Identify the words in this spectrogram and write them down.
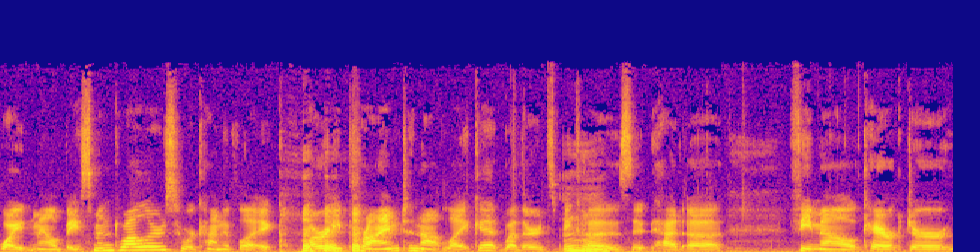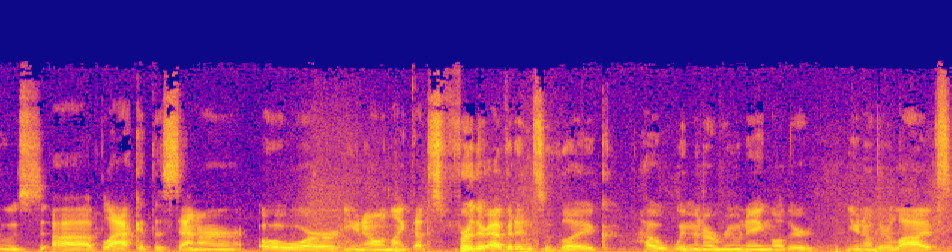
white male basement dwellers who are kind of like already primed to not like it, whether it's Mm-hmm. because it had a female character who's uh, black at the center, or you know, and like that's further evidence of like how women are ruining all their you know their lives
